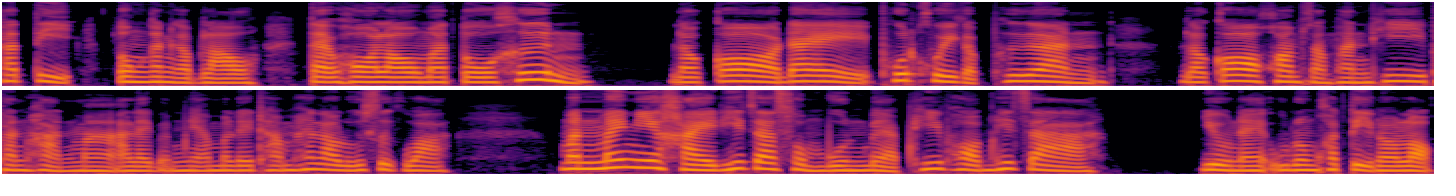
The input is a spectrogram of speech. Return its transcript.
คติตรงกันกับเรา แต่พอเรามาโตขึ้น แล้วก็ได้พูดคุยกับเพื่อน แล้วก็ความสัมพันธ์ที่ผ่านๆมาอะไรแบบเนี้ยมันเลยทำให้เรารู้สึกว่า มันไม่มีใครที่จะสมบูรณ์แบบที่พร้อมที่จะอยู่ในอุดมคติเราหรอก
